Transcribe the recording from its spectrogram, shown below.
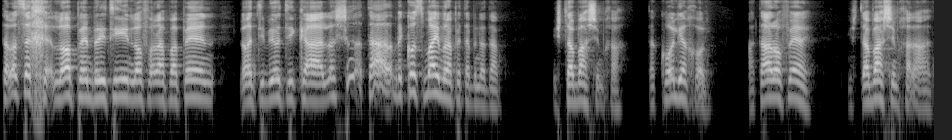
אתה לא צריך לא פן בריטין, לא פרפפן, לא אנטיביוטיקה, לא שום, אתה בכוס מים מרפא את הבן אדם. השתבח שמך, אתה כל יכול. אתה רופא, השתבח שמך לעד.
